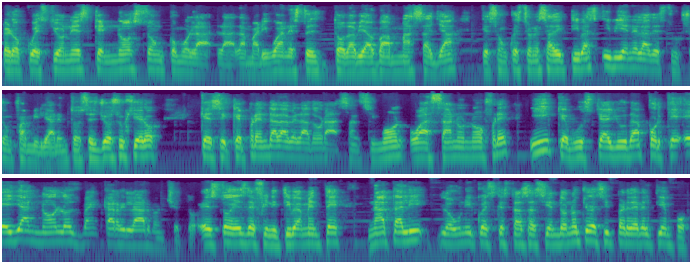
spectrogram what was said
pero cuestiones que no son como la, la, marihuana. Esto es- todavía va más allá, que son cuestiones adictivas y viene la destrucción familiar. Entonces yo sugiero que se que prenda la veladora a San Simón o a San Onofre y que busque ayuda porque ella no los va a encarrilar, Don Cheto. Esto es definitivamente, Natalie, lo único es que estás haciendo, no quiero decir perder el tiempo,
